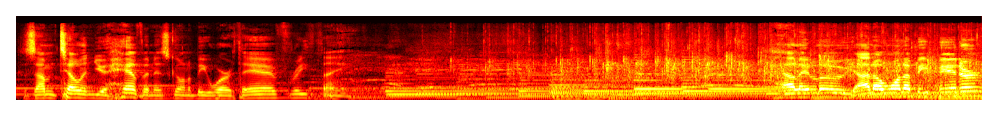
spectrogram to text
Because I'm telling you, heaven is going to be worth everything. Hallelujah. I don't want to be bitter.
